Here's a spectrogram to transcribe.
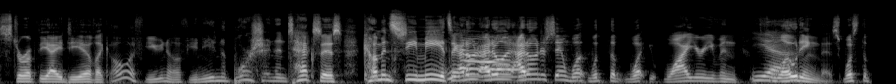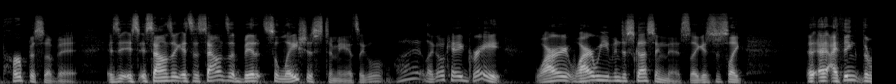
stir up the idea of like, oh, if you, you know, if you need an abortion in Texas, come and see me. It's like I don't, I don't, I don't understand what, what the, what, why you're even Yeah. floating this. What's the purpose of it? Is it, it sounds like it's, it sounds a bit salacious to me. It's like, well, what? Like, okay, great. Why, are, why are we even discussing this? Like, it's just like, I, I think the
